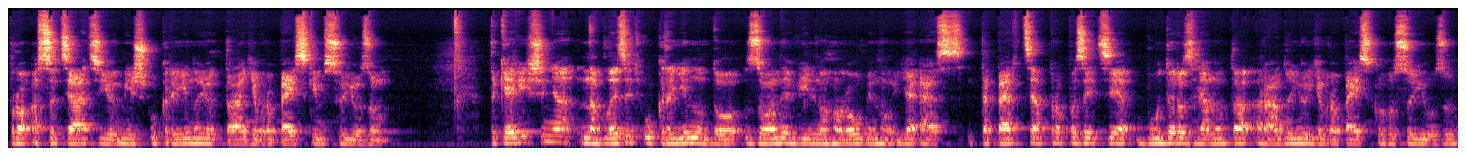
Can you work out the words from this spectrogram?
про асоціацію між Україною та Європейським Союзом. Таке рішення наблизить Україну до зони вільного роумінгу ЄС. Тепер ця пропозиція буде розглянута Радою Європейського Союзу.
